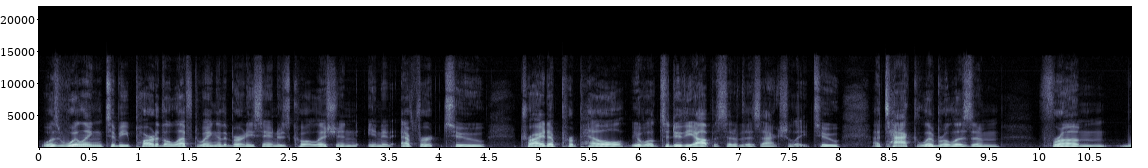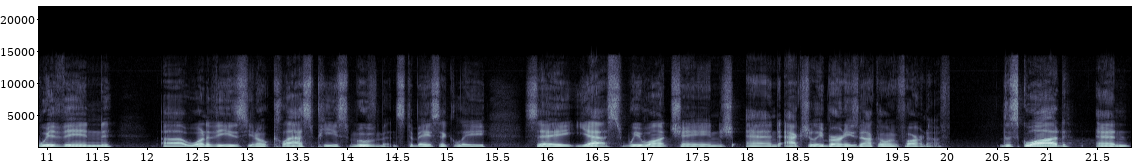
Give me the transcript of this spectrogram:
was willing to be part of the left wing of the Bernie Sanders coalition in an effort to try to propel, well, to do the opposite of this, actually, to attack liberalism from within uh, one of these, you know, class peace movements, to basically say, yes, we want change, and actually Bernie's not going far enough. The squad and,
